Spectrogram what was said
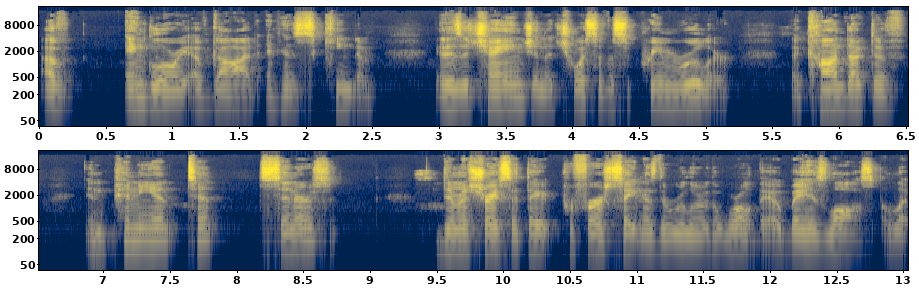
of and glory of God and his kingdom. It is a change in the choice of a supreme ruler. The conduct of impenitent sinners demonstrates that they prefer Satan as the ruler of the world. They obey his laws, ele-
